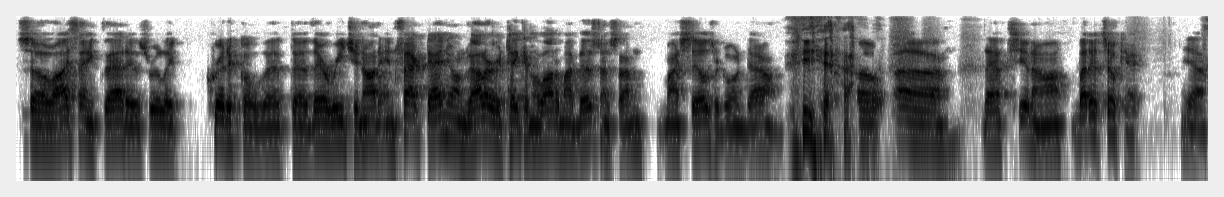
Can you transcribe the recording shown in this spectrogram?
so I think that is really critical that uh, they're reaching out. In fact, Daniel and Valerie are taking a lot of my business. I'm my sales are going down. yeah. So uh, that's you know, but it's okay. Yeah.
